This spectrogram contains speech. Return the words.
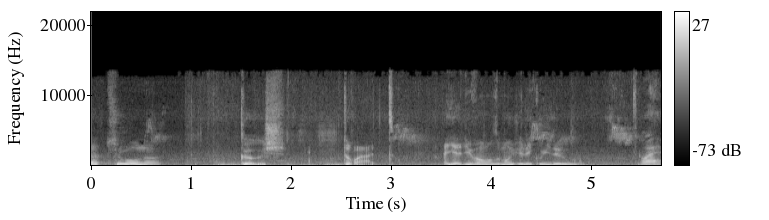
ça tourne. Gauche, droite. Ah, Il y a du vent, heureusement que j'ai les couilles de loup. Ouais.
